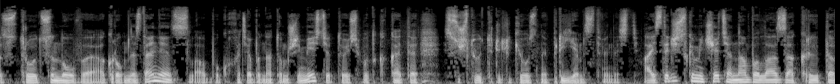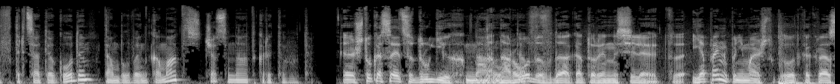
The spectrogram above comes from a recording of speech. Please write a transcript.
строится новое огромное здание, слава богу, хотя бы на том же месте, то есть вот какая-то существует религиозная преемственность. А историческая мечеть, она была закрыта в 30-е годы, там был военкомат, сейчас она открыта вот. Э, что касается других народов. народов, да, которые населяют, я правильно понимаю, что вот как раз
